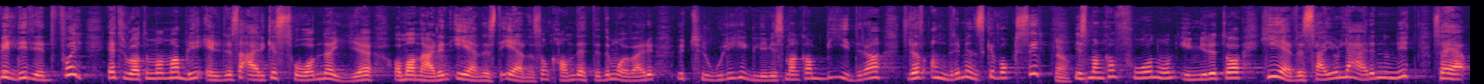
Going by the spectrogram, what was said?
veldig redd for. Jeg tror at når man blir eldre, så er det ikke så nøye om man er den eneste ene som kan dette. Det må jo være utrolig hyggelig hvis man kan bidra til at andre mennesker vokser. Ja. Hvis man kan få noen yngre til å heve seg og lære noe nytt, så er jeg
